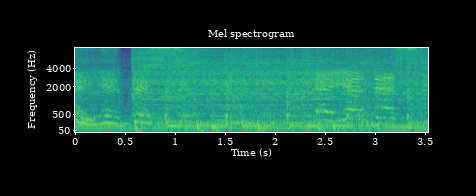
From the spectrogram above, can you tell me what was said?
永遠です永遠です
